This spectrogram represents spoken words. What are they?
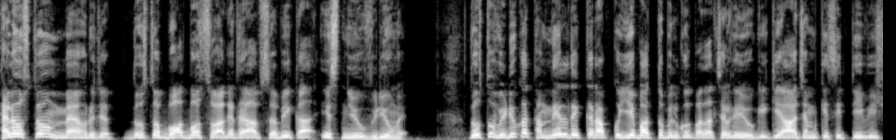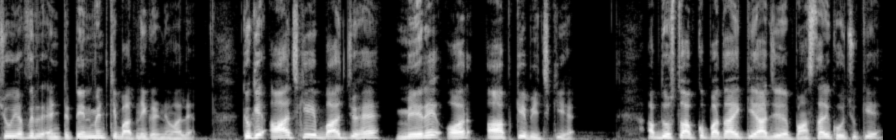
हेलो दोस्तों, मैं हूँ रजत। दोस्तों बहुत बहुत स्वागत है आप सभी का इस न्यू वीडियो में। दोस्तों वीडियो का थंबनेल देखकर आपको ये बात तो बिल्कुल पता चल गई होगी कि आज हम किसी टीवी शो या फिर एंटरटेनमेंट की बात नहीं करने वाले हैं, क्योंकि आज की बात जो है मेरे और आपके बीच की है। अब दोस्तों, आपको पता है कि आज पाँच तारीख हो चुकी है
